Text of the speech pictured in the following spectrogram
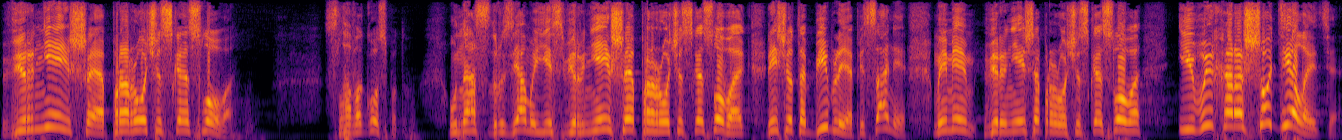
вернейшее пророческое слово. Слава Господу. У нас, друзья, мы есть вернейшее пророческое слово. Речь идет о Библии, о Писании. Мы имеем вернейшее пророческое слово. И вы хорошо делаете,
